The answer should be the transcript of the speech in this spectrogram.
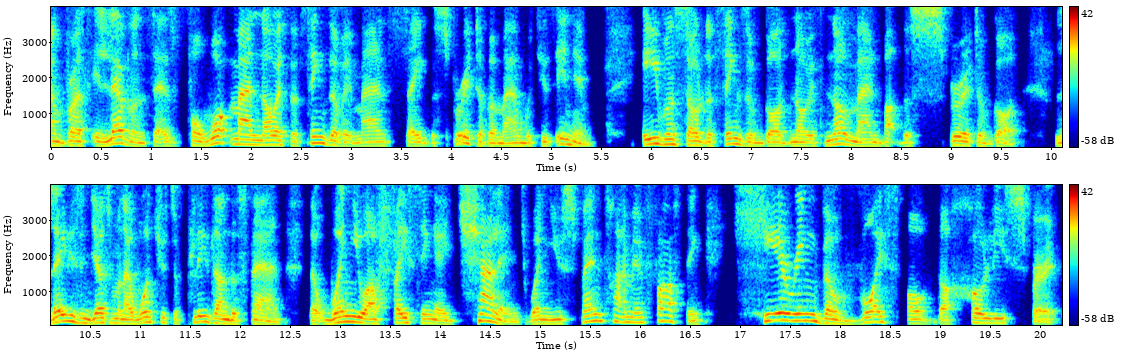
And verse 11 says, For what man knoweth the things of a man, save the spirit of a man which is in him? Even so, the things of God knoweth no man but the spirit of God. Ladies and gentlemen, I want you to please understand that when you are facing a challenge, when you spend time in fasting, hearing the voice of the Holy Spirit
